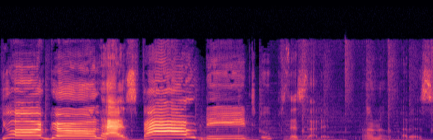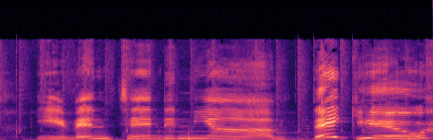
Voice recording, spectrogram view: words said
your girl has found it. Oops, that's not it. I don't know what that is. Eventidnium. Thank you.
